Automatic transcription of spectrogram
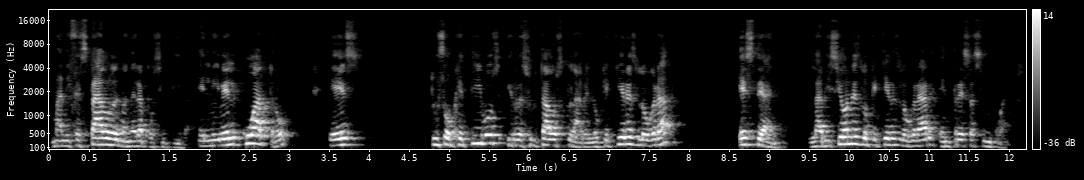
manifestado de manera positiva. El nivel 4 es tus objetivos y resultados clave, lo que quieres lograr este año. La visión es lo que quieres lograr en 3 a 5 años.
